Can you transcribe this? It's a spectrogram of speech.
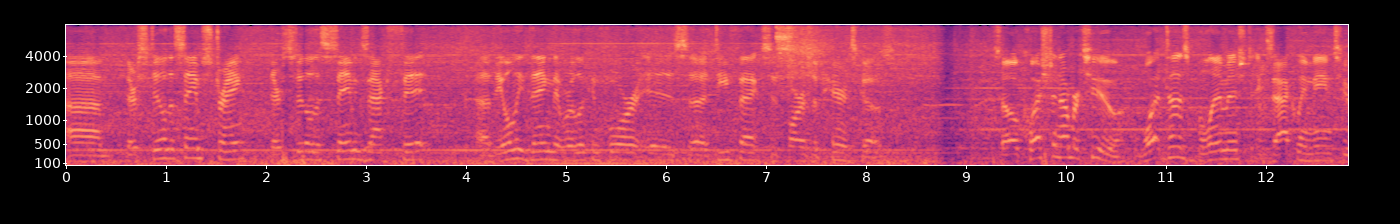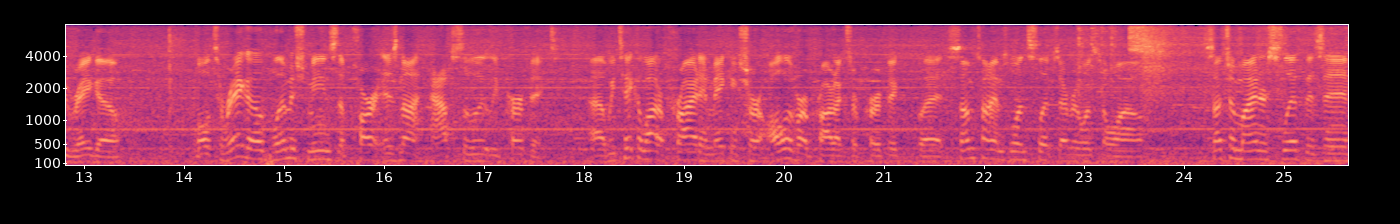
Um, they're still the same strength, they're still the same exact fit. Uh, the only thing that we're looking for is uh, defects as far as appearance goes. So question number two, what does blemished exactly mean to Rago? To blemish means the part is not absolutely perfect. Uh, we take a lot of pride in making sure all of our products are perfect, but sometimes one slips every once in a while. Such a minor slip is in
